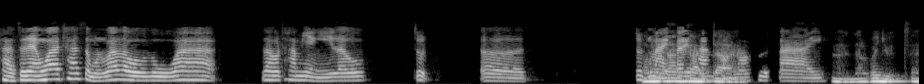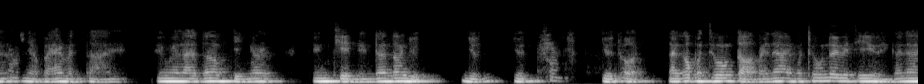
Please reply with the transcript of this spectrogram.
ค่ะ แสดงว่าถ้าสมมติว่าเรารู้ว่าเราทำอย่างนี้แล้วจุด เอ่อจุดหมายปลายทางของเราคือตายเราก็หยุดอย่าไปให้มันตาย ถึงเวลาต้องกินก็ถึงขีดหนึ่งต้องต้องหยุดหยุดหยุดหยุดอด แล้วก็ประท้วงต่อไปได้ประท้วงด้วยวิธีอื่นก็ได้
